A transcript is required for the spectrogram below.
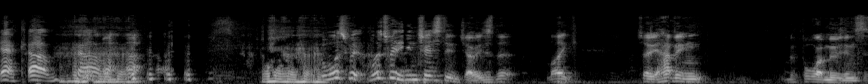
yeah, come, come. but what's what's really interesting, Jo, is that like, so having before I moved into the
